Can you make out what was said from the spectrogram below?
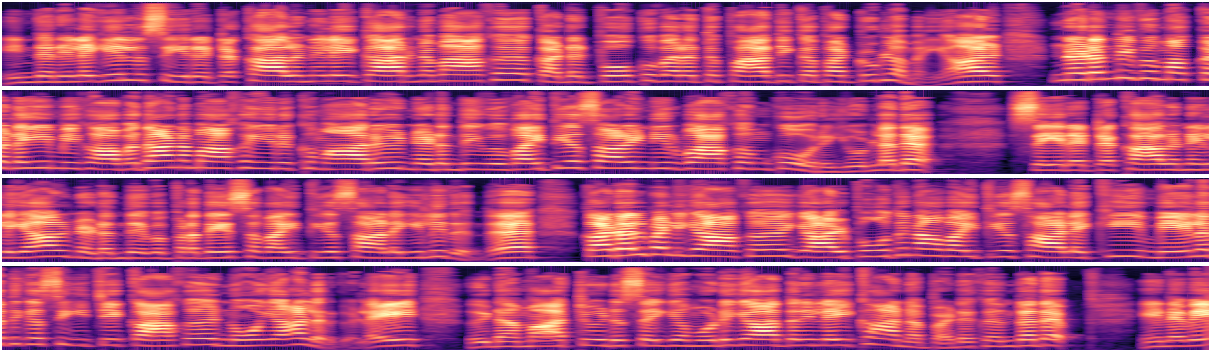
இந்த நிலையில் சீரற்ற காலநிலை காரணமாக கடற்போக்குவரத்து பாதிக்கப்பட்டுள்ளமையால் நடந்தீவு மக்களை மிக அவதானமாக இருக்குமாறு நெடுந்தீவு வைத்தியசாலை நிர்வாகம் கோரியுள்ளது. சீரற்ற காலநிலையால் நெடுந்தீவு பிரதேச வைத்தியசாலையில் இருந்து கடல் வழியாக யாழ் போதனா வைத்தியசாலைக்கு மேலதிக சிகிச்சைக்காக நோயாளர்களை இடமாற்றீடு செய்ய முடியாத நிலை காணப்படுகின்றது. எனவே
